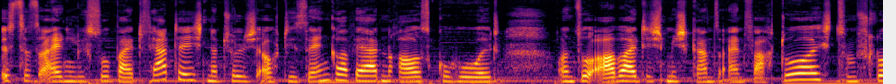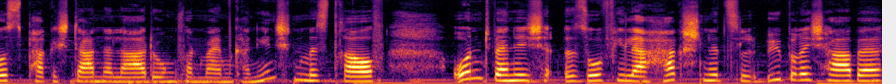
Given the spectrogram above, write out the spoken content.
ist es eigentlich soweit fertig. Natürlich auch die Senker werden rausgeholt und so arbeite ich mich ganz einfach durch. Zum Schluss packe ich da eine Ladung von meinem Kaninchenmist drauf und wenn ich so viele Hackschnitzel übrig habe,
